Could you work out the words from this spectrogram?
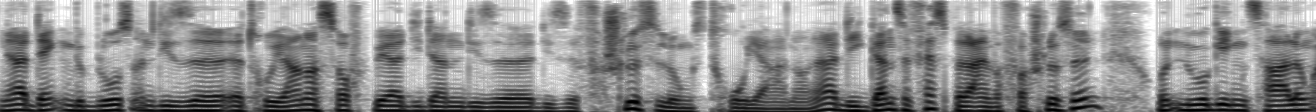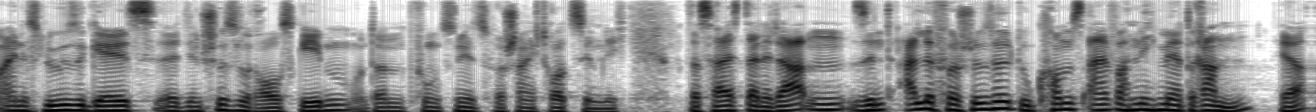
Ja, denken wir bloß an diese äh, Trojaner-Software, die dann diese, diese Verschlüsselungstrojaner, ja, die ganze Festplatte einfach verschlüsseln und nur gegen Zahlung eines Lösegelds äh, den Schlüssel rausgeben und dann funktioniert es wahrscheinlich trotzdem nicht. Das heißt, deine Daten sind alle verschlüsselt, du kommst einfach nicht mehr dran, ja,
